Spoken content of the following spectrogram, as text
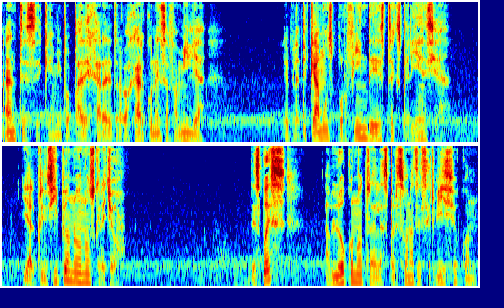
antes de que mi papá dejara de trabajar con esa familia, le platicamos por fin de esta experiencia, y al principio no nos creyó. Después habló con otra de las personas de servicio, con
